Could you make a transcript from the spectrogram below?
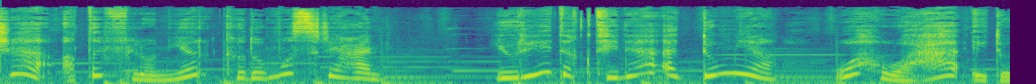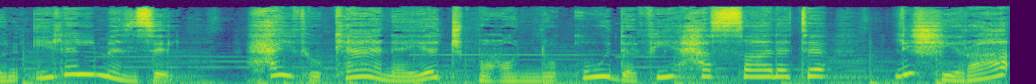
جاء طفل يركض مسرعا يريد اقتناء الدمية وهو عائد إلى المنزل حيث كان يجمع النقود في حصالته لشراء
